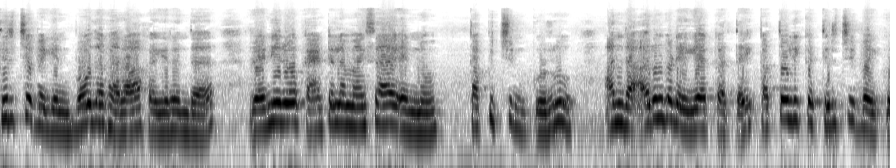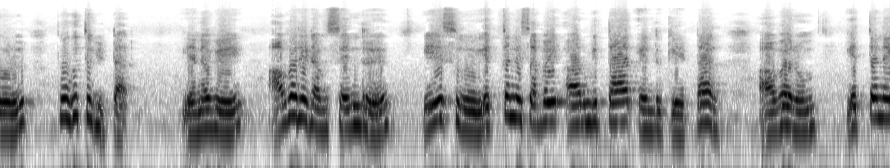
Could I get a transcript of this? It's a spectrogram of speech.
திருச்சபையின் போதகராக இருந்த ரெனிரோ கேண்டலமைசா என்னும் கப்பிச்சின் குரு அந்த அருங்கடை இயக்கத்தை கத்தோலிக்க திருச்சபைக்குள் புகுத்துவிட்டார். எனவே அவரிடம் சென்று இயேசு எத்தனை சபை ஆரம்பித்தார் என்று கேட்டால் அவரும் எத்தனை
